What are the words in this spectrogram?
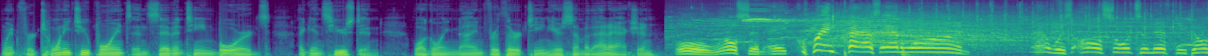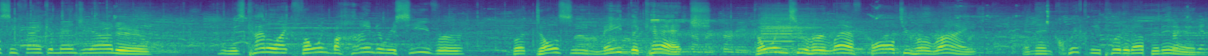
Went for 22 points and 17 boards against Houston while going 9 for 13. Here's some of that action. Oh, Wilson, a great pass and one. That was all sorts of nifty. Dulcy Fankamengiadu. It was kind of like throwing behind a receiver, but Dulcy made the catch, going to her left, ball to her right, and then quickly put it up and in.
